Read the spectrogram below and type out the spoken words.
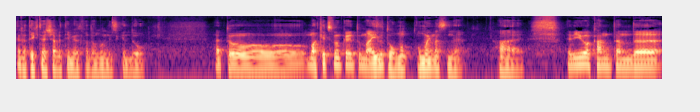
なんか適当に喋ってみようかと思うんですけど、あと、まあ結論から言うと、まあいると思思いますね。はい。理由は簡単で、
